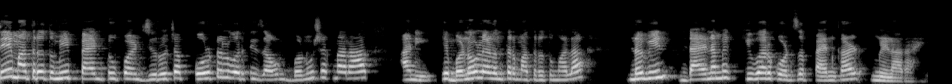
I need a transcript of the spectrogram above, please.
ते मात्र तुम्ही पॅन टू पॉईंट झिरोच्या पोर्टलवरती जाऊन बनवू शकणार आहात आणि हे बनवल्यानंतर मात्र तुम्हाला नवीन डायनामिक क्यू आर कोडचं पॅन कार्ड मिळणार आहे.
